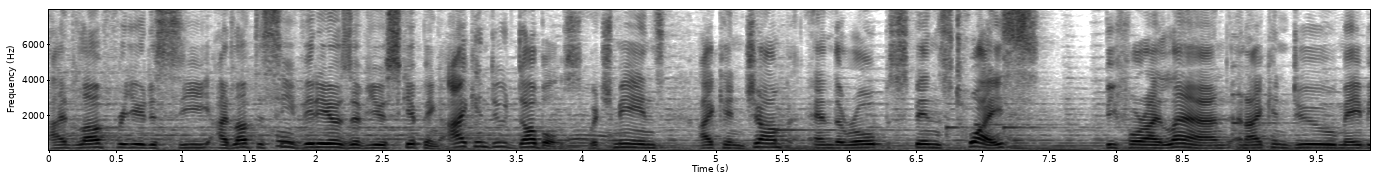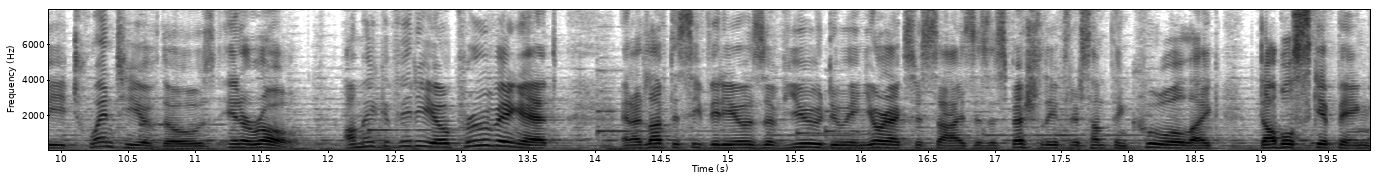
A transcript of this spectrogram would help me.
I'd love for you to see, I'd love to see videos of you skipping. I can do doubles, which means I can jump and the rope spins twice before I land, and I can do maybe 20 of those in a row. I'll make a video proving it. And I'd love to see videos of you doing your exercises, especially if there's something cool like double skipping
